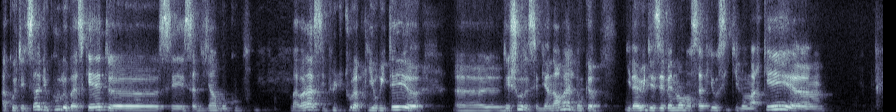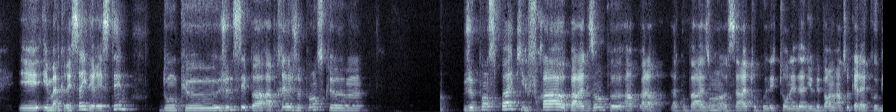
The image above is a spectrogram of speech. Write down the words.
à côté de ça, du coup, le basket, c'est, ça devient beaucoup. Bah voilà, c'est plus du tout la priorité. Euh, des choses, et c'est bien normal. Donc, euh, il a eu des événements dans sa vie aussi qui l'ont marqué, euh, et, malgré ça, il est resté. Donc, je ne sais pas. Après, je pense que je pense pas qu'il fera, par exemple, alors la comparaison s'arrête, on connaît tournée d'adieu, mais par exemple un truc à la Kobe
